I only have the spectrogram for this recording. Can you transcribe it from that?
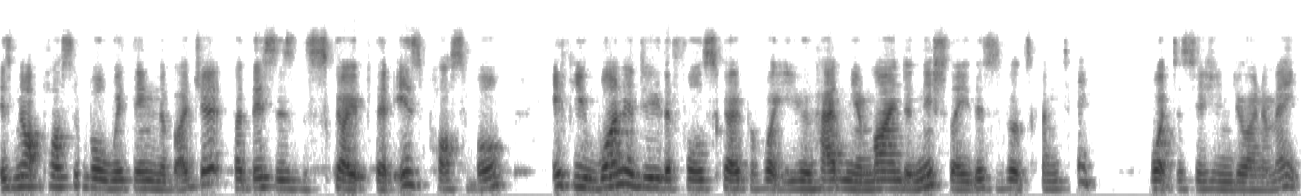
is not possible within the budget but this is the scope that is possible. If you want to do the full scope of what you had in your mind initially this is what's going to take. What decision do you want to make?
